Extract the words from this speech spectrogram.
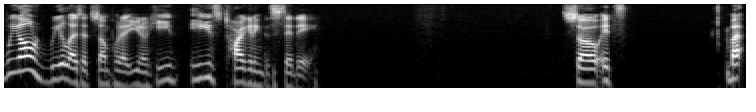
we all realize at some point that you know he he's targeting the city. So it's but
